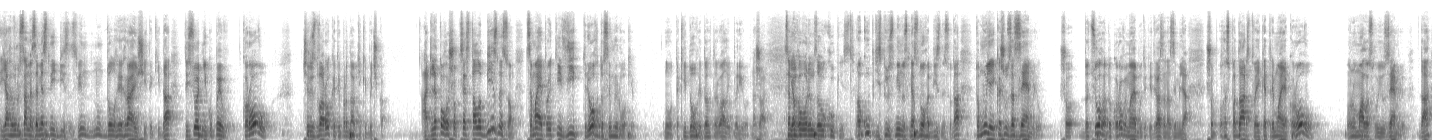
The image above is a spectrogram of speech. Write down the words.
Я говорю саме за м'ясний бізнес. Він ну, довгограючий такий. Да? Ти сьогодні купив корову, через два роки ти продав тільки бичка. А для того, щоб це стало бізнесом, це має пройти від 3 до 7 років. Ну, такий довгий довготривалий період, на жаль. Це Я- ми говоримо за окупність. окупність плюс-мінус м'ясного бізнесу. Да? Тому я й кажу за землю. Що до цього, до корови має бути підв'язана земля. Щоб господарство, яке тримає корову, воно мало свою землю. Да?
